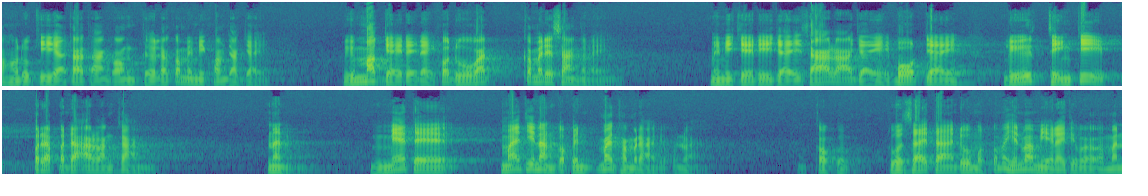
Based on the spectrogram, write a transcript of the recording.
พอเขาดูกิริยาท่าทางของเธอแล้วก็ไม่มีความอยากใหญ่ หรือมักใหญ่ใดๆก็ดูวัดก็ไม่ได้สร้างอะไร ไม่มีเจดีย์ใหญ่ศาลาใหญ่ โบสถ์ใหญ่ หรือสิ่งที่ประประดาอลังการ นั่น แม้แต่ไม้ที่นั่งก็เป็นไม้ธรรมดาอยู่เพิ่นว่าก็ตรวจสายตาดูหมดก็ไม่เห็นว่ามีอะไรที่ว่ามัน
